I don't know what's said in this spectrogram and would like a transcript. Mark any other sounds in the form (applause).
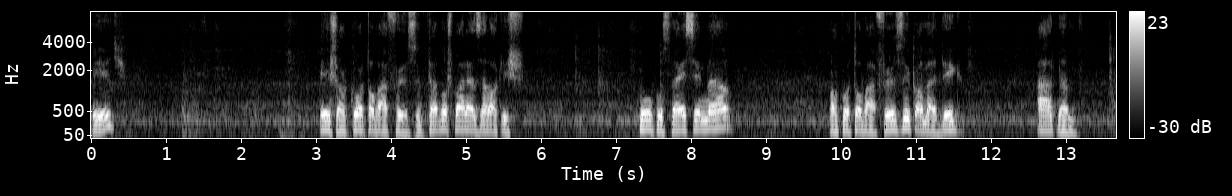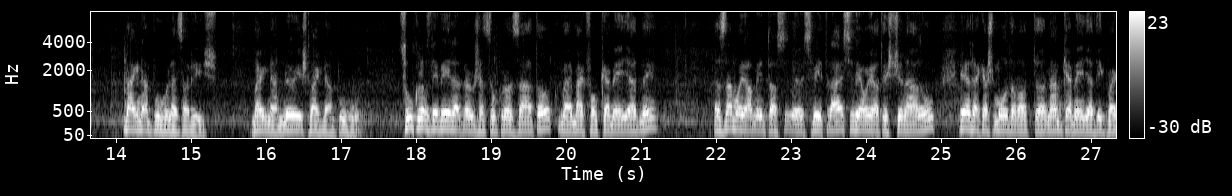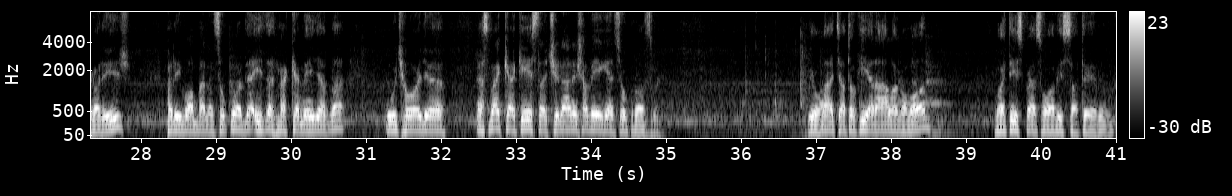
Így. És akkor tovább főzzük. Tehát most már ezzel a kis kókusz tejszínnel, akkor tovább főzzük, ameddig át nem, meg nem puhul ez a rizs. Meg nem nő és meg nem puhul. Cukrozni véletlenül se cukrozzátok, mert meg fog keményedni. Ez nem olyan, mint a sweet rice, ugye olyat is csinálunk. Érdekes módon ott nem keményedik meg a rizs, pedig van benne cukor, de itt megkeményedne. Úgyhogy ezt meg kell készlet csinálni, és a végén cukrozni. Jó, látjátok, ilyen állaga van. Majd 10 perc múlva visszatérünk.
